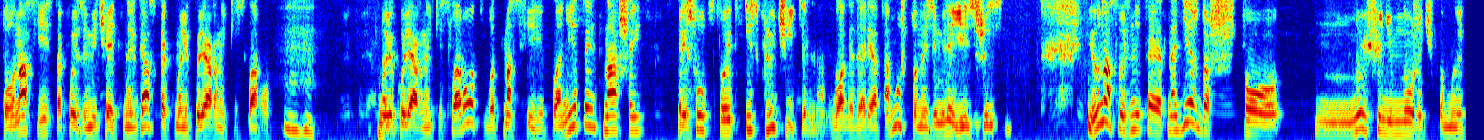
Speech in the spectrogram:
то у нас есть такой замечательный газ, как молекулярный кислород. Угу. Молекулярный кислород в атмосфере планеты нашей присутствует исключительно благодаря тому, что на Земле есть жизнь. И у нас возникает надежда, что ну, еще немножечко мы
